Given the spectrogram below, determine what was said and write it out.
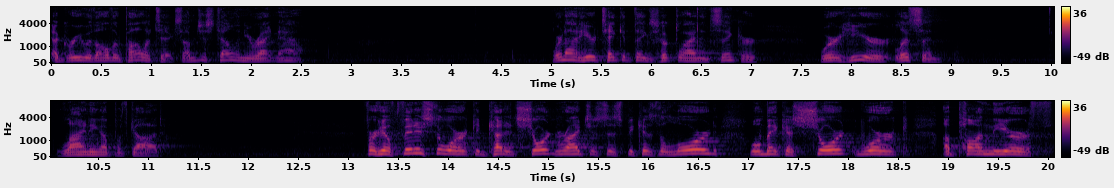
agree with all their politics. I'm just telling you right now. We're not here taking things hook, line, and sinker. We're here, listen, lining up with God. For he'll finish the work and cut it short in righteousness, because the Lord will make a short work upon the earth.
